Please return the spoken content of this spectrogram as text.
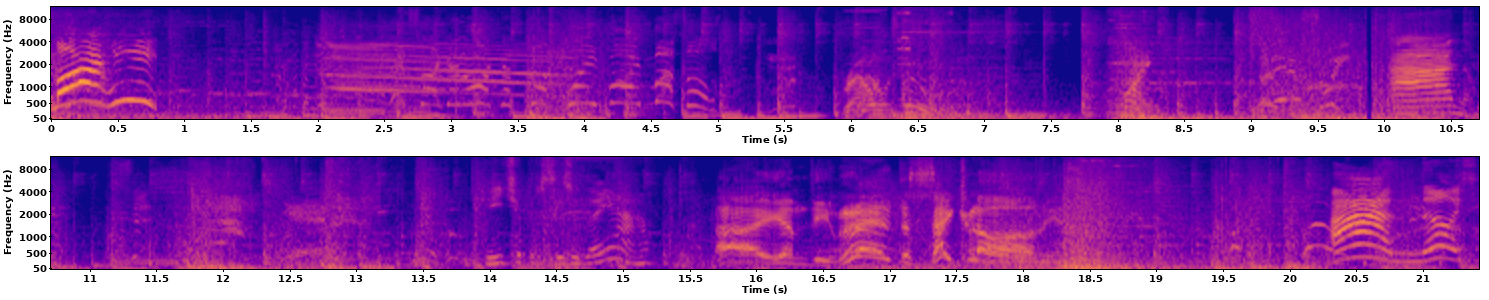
Morre! Round two. Gente, eu preciso ganhar. I am the Red Cyclone. Ah, não. Esse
